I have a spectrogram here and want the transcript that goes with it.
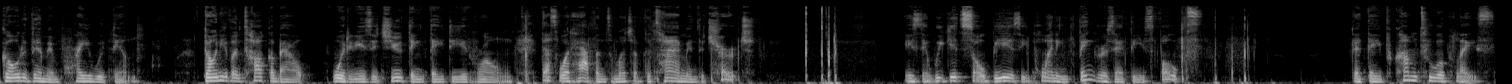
Go to them and pray with them. Don't even talk about what it is that you think they did wrong. That's what happens much of the time in the church. Is that we get so busy pointing fingers at these folks that they've come to a place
